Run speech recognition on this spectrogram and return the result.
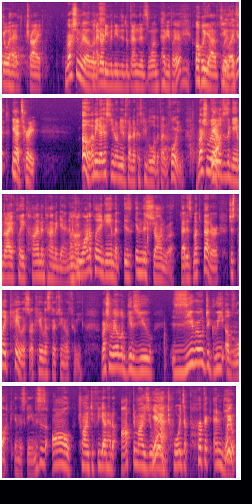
Go ahead, try. Russian railroads. I don't even need to defend this one. Have you played it? Oh yeah, I've Do you like this. it? Yeah, it's great. Oh, I mean, I guess you don't need to defend it because people will defend it for you. Russian Yeah. Railroads is a game that I have played time and time again. And if Uh-huh. you want to play a game that is in this genre, that is much better, just play Caylus or Caylus 1303. Russian Railroad gives you zero degree of luck in this game. This is all trying to figure out how to optimize your Yeah. way towards a perfect ending. Wait,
